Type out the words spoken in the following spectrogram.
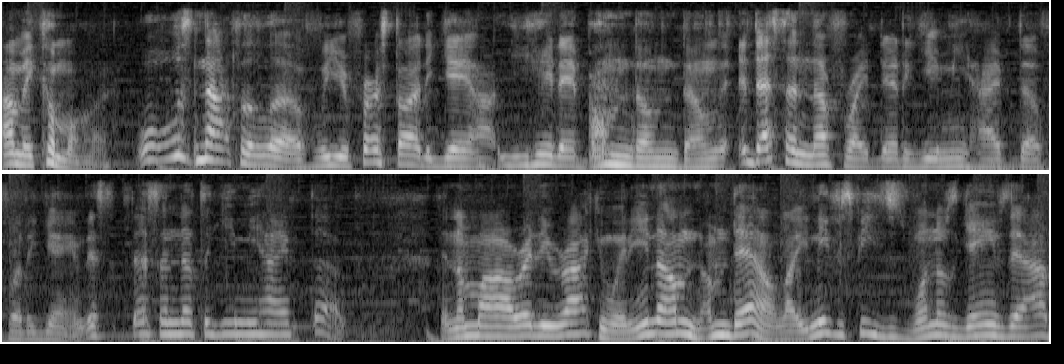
I mean, come on. What's not to love? When you first start the game, you hear that bum dum dum. That's enough right there to get me hyped up for the game. That's that's enough to get me hyped up. And I'm already rocking with it. You know, I'm I'm down. Like Need for Speed is just one of those games that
